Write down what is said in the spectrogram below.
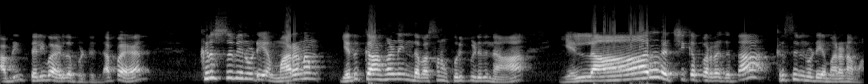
அப்படின்னு தெளிவா எழுதப்பட்டிருக்கு. அப்ப கிறிஸ்துவினுடைய மரணம் எதுக்காகன்னு இந்த வசனம் குறிப்பிடுதுன்னா எல்லாரும் ரட்சிக்கப்படுறதுக்கு தான் கிறிஸ்துவினுடைய மரணமா?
